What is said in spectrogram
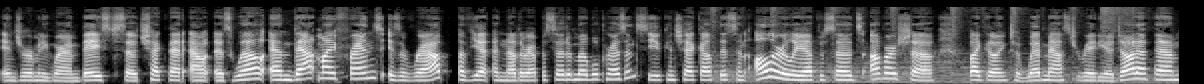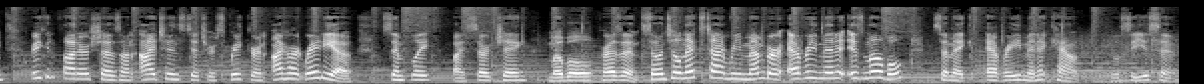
in Germany, where I'm based. So check that out as well. And that, my friends, is a wrap of yet another episode of Mobile Presence. You can check out this and all early episodes of our show by going to webmasterradio.fm, or you can find our shows on iTunes, Stitcher, Spreaker, and iHeartRadio simply by searching Mobile Presence. So until next time, remember every minute is mobile, so make every minute count. We'll see you soon.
